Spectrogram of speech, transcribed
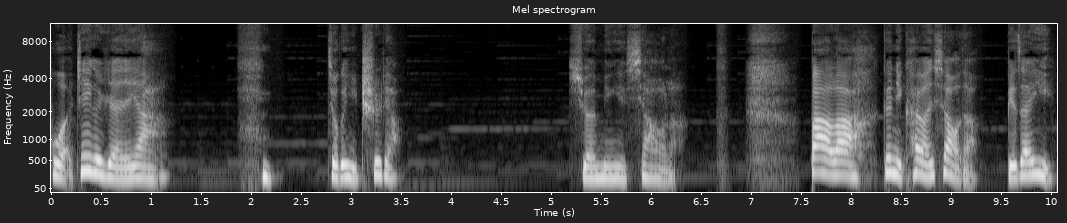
我这个人呀，哼，就给你吃掉。玄冥也笑了，罢了，跟你开玩笑的，别在意。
